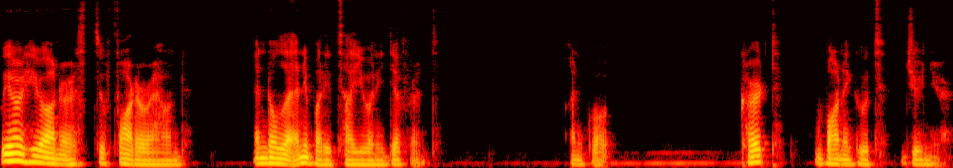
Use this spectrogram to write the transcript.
We are here on earth to fart around, and don't let anybody tell you any different. Unquote. Kurt Vonnegut Jr.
